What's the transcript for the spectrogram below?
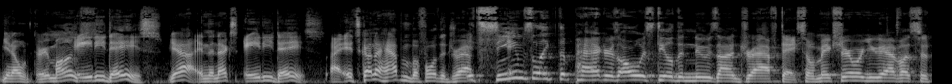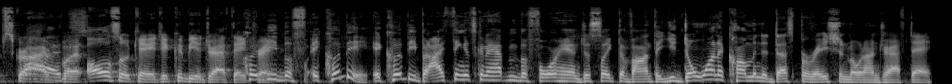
you know, three months, 80 days. Yeah, in the next 80 days. It's going to happen before the draft. It seems like the Packers always steal the news on draft day, so make sure you have us subscribed. But, but also, Cage, it could be a draft day could trade. Be bef- it could be. It could be, but I think it's going to happen beforehand, just like Davante. You don't want to come into desperation mode on draft day.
